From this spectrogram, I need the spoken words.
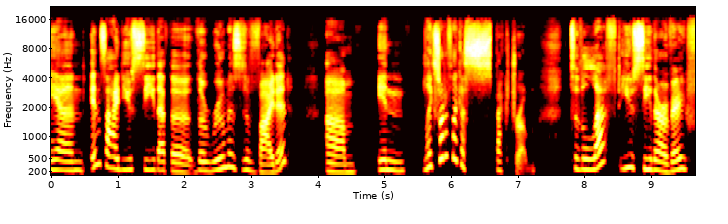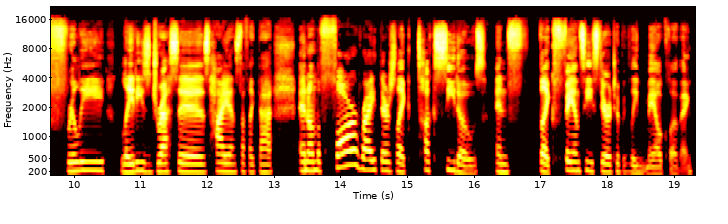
and inside you see that the the room is divided um in like sort of like a spectrum to the left you see there are very frilly ladies dresses high end stuff like that and on the far right there's like tuxedos and f- like fancy stereotypically male clothing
